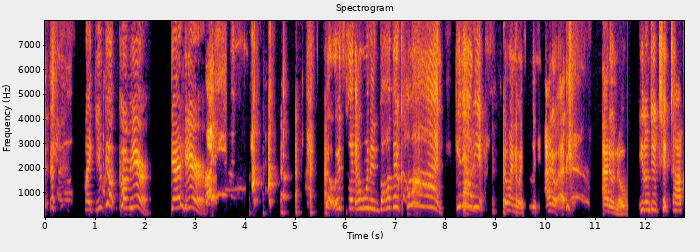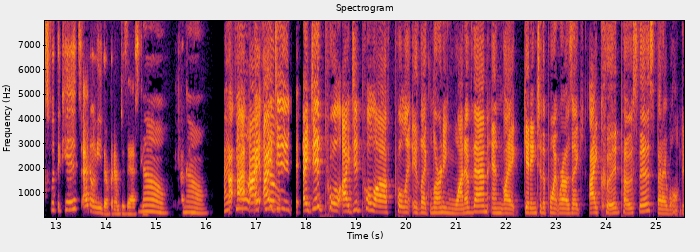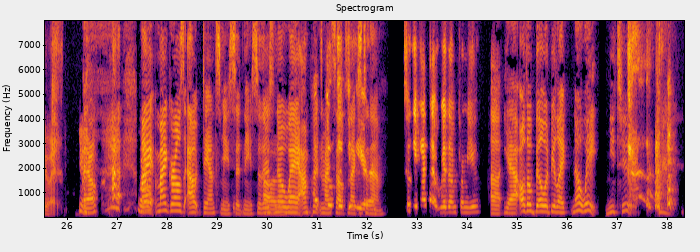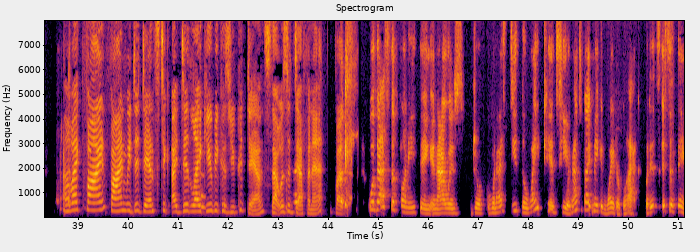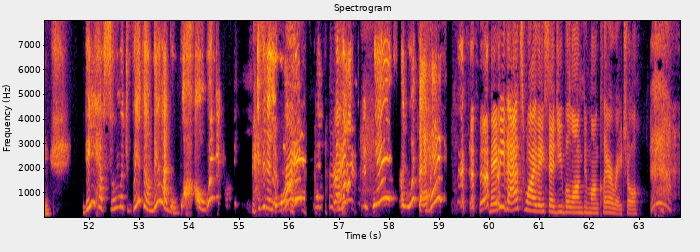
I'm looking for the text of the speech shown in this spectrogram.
Like, you go, come here, get here. so it's like I want to involve them. Come on, get out here. So anyway, I don't, I, I, don't know. You don't do TikToks with the kids? I don't either, but I'm just asking. No, okay. no. I, feel, I, I, I, feel... I, did I did pull I did pull off pulling eh, like learning one of them and like getting to the point where I was like I could post this but I won't do it you know? My my girls out dance me sidney so there's um, no way i'm putting myself next to them. So they got that rhythm from you? Uh yeah although bill would be like no wait me too. I'm like fine fine we did dance to i did like you because you could dance. That was a definite but well that's the funny thing and i always joke when i see the white kids here not to make it white or black but it's it's a thing. They have so much rhythm. They're like, "Whoa, when did is it in the water? right? Like, what the heck? Maybe that's why they said you belong to Montclair, Rachel. oh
